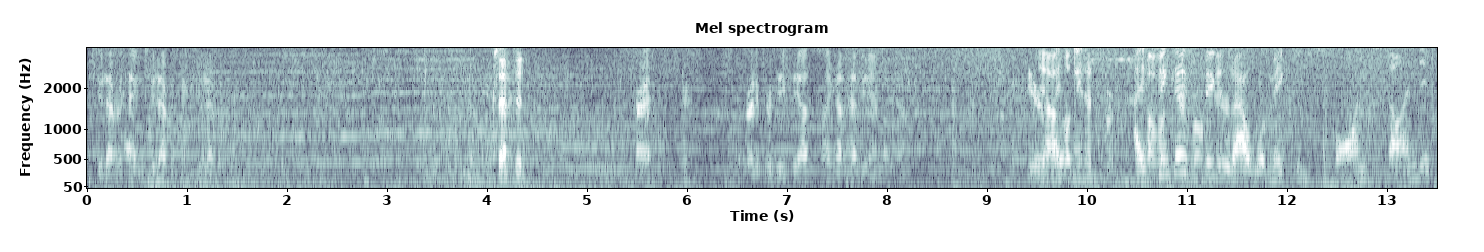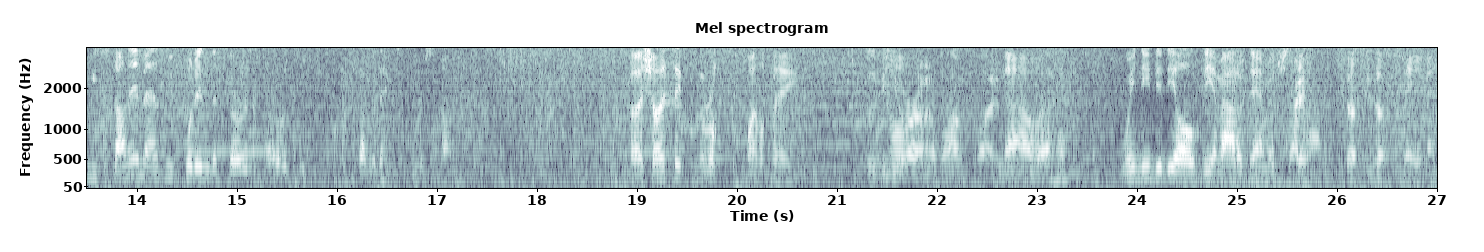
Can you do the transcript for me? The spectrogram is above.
shoot everything, shoot everything, shoot everything. Accepted. Alright. Ready for DPS. I got heavy ammo gun. Yeah, I I'm on think- 10 I I'm think I figured out what makes him spawn stunned. If we stun him as we put in the third code, he spawns on the next four stun. Uh, shall I save from the rocket to final phase? Sleepy, no. you are on the wrong side. No, we need to deal the amount of damage Okay, somehow. Dusty's up. Amen.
